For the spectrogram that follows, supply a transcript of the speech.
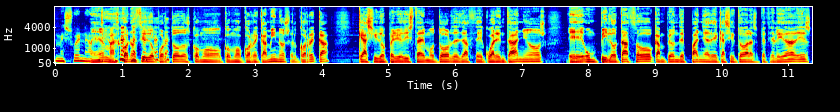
Me suena. ¿eh? más conocido por todos como, como Correcaminos, el Correca, que ha sido periodista de motor desde hace 40 años, eh, un pilotazo, campeón de España de casi todas las especialidades,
